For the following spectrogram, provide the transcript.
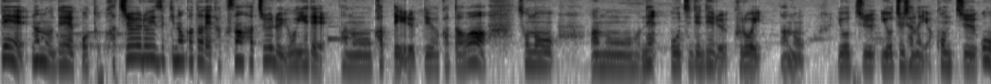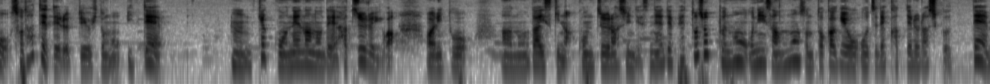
でなのでこう爬虫類好きの方でたくさん爬虫類を家であの飼っているっていう方はそのあのねお家で出る黒いあの幼虫幼虫じゃないや昆虫を育ててるっていう人もいてうん、結構ねなので爬虫類は割とあの大好きな昆虫らしいんですね。でペットショップのお兄さんもそのトカゲをお家で飼ってるらしくって、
